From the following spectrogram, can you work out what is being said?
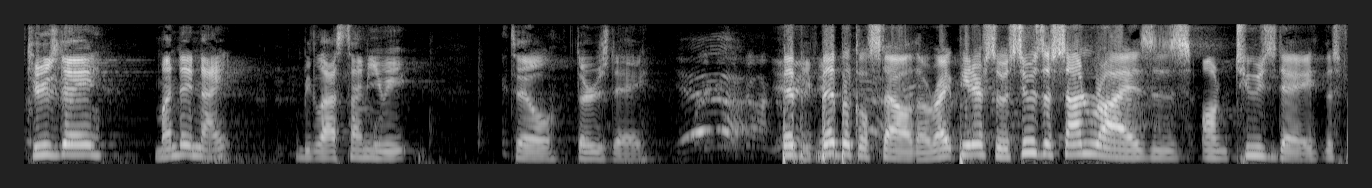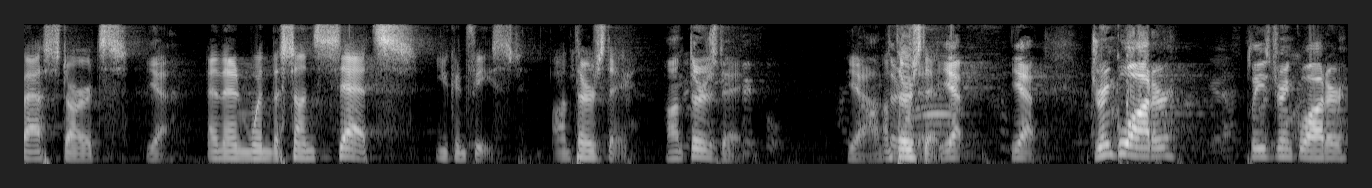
Tuesday, Monday night will be the last time you eat till Thursday. Bib- biblical style, though, right, Peter? So as soon as the sun rises on Tuesday, this fast starts, Yeah, and then when the sun sets, you can feast on Thursday. on Thursday. Yeah, on, On Thursday. Yep, yeah. Drink water. Please drink water.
